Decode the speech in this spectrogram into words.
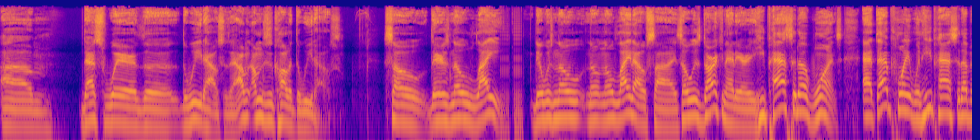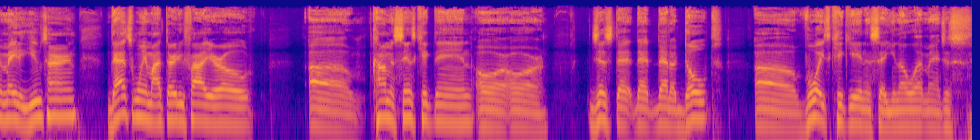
um that's where the the weed house is at. I'm, I'm just call it the weed house. So there's no light. There was no no no light outside. So it was dark in that area. He passed it up once. At that point, when he passed it up and made a U-turn, that's when my 35 year old um, common sense kicked in, or or just that that that adult uh, voice kick in and say, you know what, man, just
